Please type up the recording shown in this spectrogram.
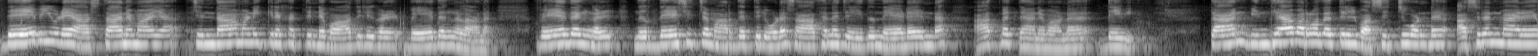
ദേവിയുടെ ആസ്ഥാനമായ ചിന്താമണി ചിന്താമണിഗ്രഹത്തിന്റെ വാതിലുകൾ വേദങ്ങളാണ്. വേദങ്ങൾ നിർദ്ദേശിച്ച മാർഗത്തിലൂടെ സാധന ചെയ്ത് നേടേണ്ട ആത്മജ്ഞാനമാണ് ദേവി. താൻ വിന്ധ്യാപർവതത്തിൽ വസിച്ചുകൊണ്ട് അസുരന്മാരെ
